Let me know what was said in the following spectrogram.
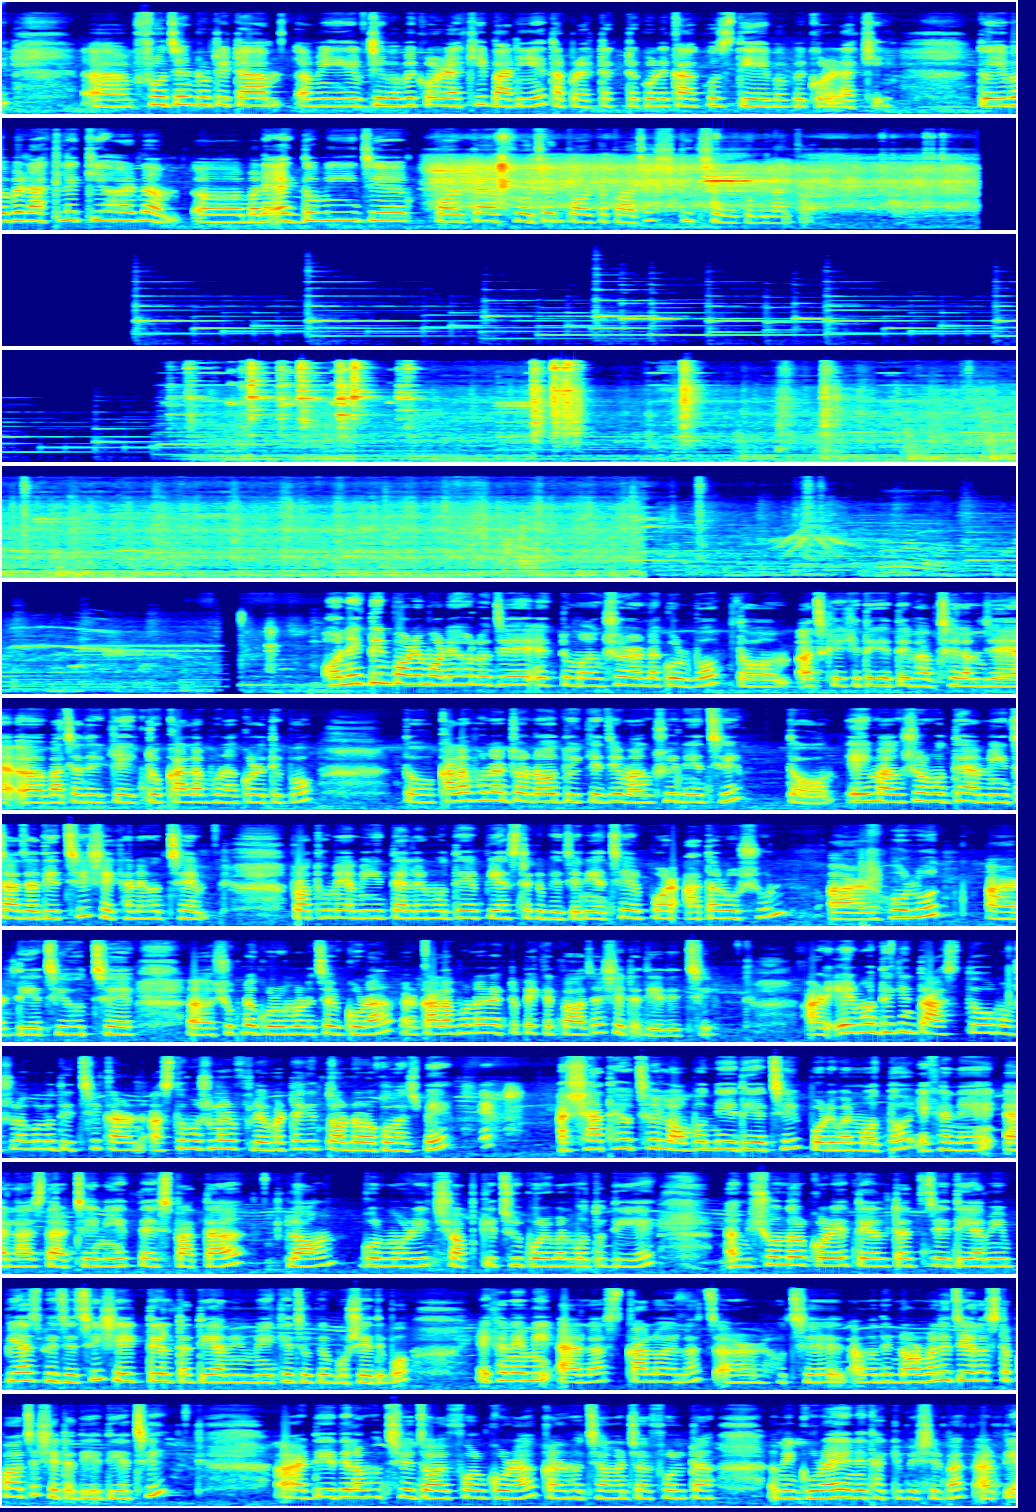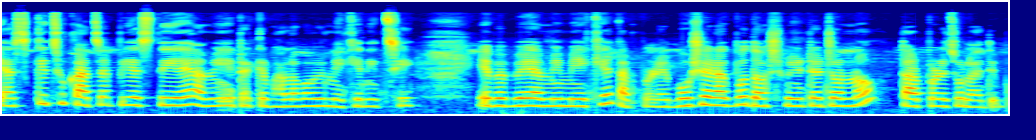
ফ্রোজেন রুটিটা আমি যেভাবে করে রাখি বানিয়ে, তারপর একটা একটা করে কাগজ দিয়ে এভাবে করে রাখি। তো এইভাবে রাখলে কি হয় না মানে একদমই যে পরোটা ফ্রোজেন পরোটা পাওয়া যায়, ঠিক সেরকমই লাগে। অনেক দিন পরে মনে হলো যে একটু মাংস রান্না করব, তো আজকে খেতে খেতে ভাবছিলাম যে বাচ্চাদেরকে একটু কালা ভুনা করে দেব। তো কালা ভুনার জন্য দুই কেজি মাংসই নিয়েছি তো এই মাংসর মধ্যে আমি যা যা দিচ্ছি, সেখানে হচ্ছে প্রথমে আমি তেলের মধ্যে পেঁয়াজটাকে ভেজে নিয়েছি, এরপর আদা রসুন আর হলুদ, আর দিয়েছি হচ্ছে শুকনো গুঁড়ো মরিচের গুঁড়া। আর কালা ভুনার একটা প্যাকেট পাওয়া যায়, সেটা দিয়ে দিচ্ছি। আর এর মধ্যে কিন্তু আস্ত মশলাগুলো দিচ্ছি, কারণ আস্ত মশলার ফ্লেভারটা কিন্তু অন্যরকম আসবে। আর সাথে হচ্ছে লবণ দিয়ে দিয়েছি পরিমাণ মতো। এখানে এলাচ, দারচিনি, তেজপাতা, লং, গোলমরিচ সব কিছুই পরিমাণ মতো দিয়ে আমি সুন্দর করে তেলটা যে দিয়ে আমি পেঁয়াজ ভেজেছি, সেই তেলটা দিয়ে আমি মেখে চোখে বসিয়ে দিব। এখানে আমি এলাচ, কালো এলাচ আর হচ্ছে আমাদের নর্মালি যে এলাচটা পাওয়া যায় সেটা দিয়ে দিয়েছি। আর দিয়ে দিলাম হচ্ছে জয়ফল গুঁড়া, কারণ হচ্ছে আমার জয়ফলটা আমি গুঁড়াই এনে থাকি বেশিরভাগ। আর পেঁয়াজ, কিছু কাঁচা পেঁয়াজ দিয়ে আমি এটাকে ভালোভাবে মেখে নিচ্ছি। এভাবে আমি মেখে তারপরে বসে রাখব দশ মিনিটের জন্য, তারপরে চুলায় দিব।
